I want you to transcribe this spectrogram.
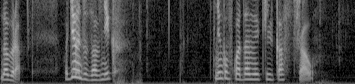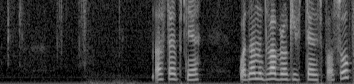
Dobra. Chodzimy do zawnik. W niego wkładamy kilka strzał. Następnie Kładamy dwa bloki w ten sposób.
